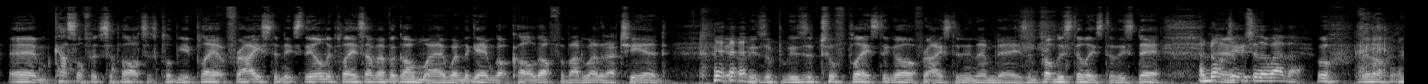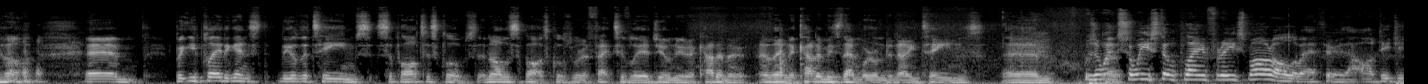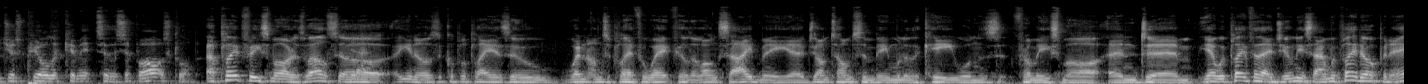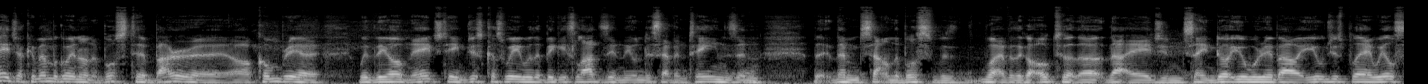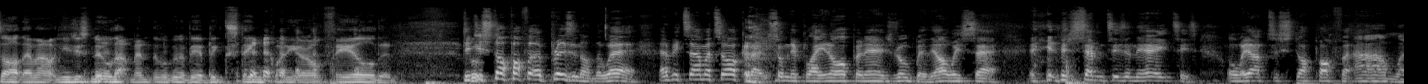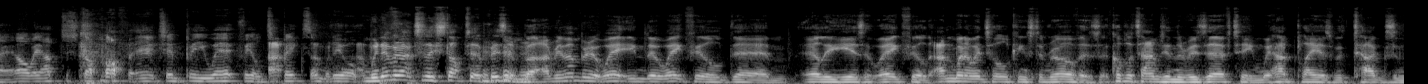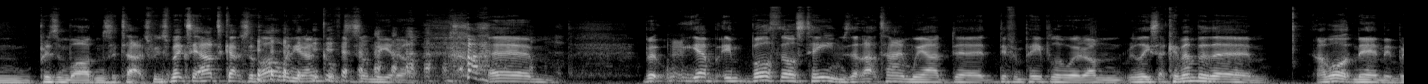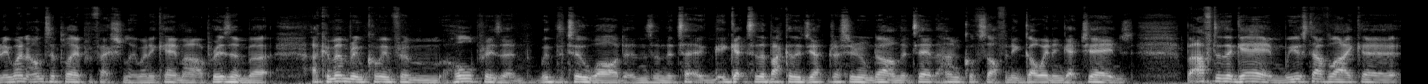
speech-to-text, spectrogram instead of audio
um, Castleford Supporters Club, you play at Fryston. It's the only place I've ever gone where, when the game got called off for bad weather, I cheered. You know, it, was a, it was a tough place to go, for Fryston, in them days, and probably still is to this day. And not Um, due to the weather. Oh, no, no. um, but you played against the other teams' supporters clubs, and all the supporters clubs were effectively a junior academy, and then academies then were under 19s. Um, Was it, so were you still playing for Eastmoor all the way through that, or did you just purely commit to the supporters club? I played for Eastmoor as well, so you know, there's a couple of players who went on to play for Wakefield alongside me. Uh, John Thompson being one of the key ones from Eastmoor, and um, yeah, we played for their junior side. And we played open age. I can remember going on a bus to Barrow or Cumbria with the open age team just because we were the biggest lads in the under 17s and. th them sat on the bus with whatever they got up to at the, that age and saying, "Don't you worry about it. You just play. We'll sort them out." And you just knew that meant there were going to be a big stink when you're on field. And Did you stop off at a prison on the way? Every time I talk about somebody playing open age rugby, they always say in the 70s and the 80s, oh, we had to stop off at Armley, or we had to stop off at HMP Wakefield to pick somebody up. We never actually stopped at a prison, but I remember at Wake, in the Wakefield um, early years at Wakefield, and when I went to Hull Kingston Rovers, a couple of times in the reserve team, we had players with tags and prison wardens attached, which makes it hard to catch the ball when you're handcuffed to somebody, you know. Um, but yeah, in both those teams at that time, we had uh, different people who were on release. I can remember the. I won't name him, but he went on to play professionally when he came out of prison. But I can remember him coming from Hull prison with the two wardens, and they'd he'd get to the back of the dressing room door, and they'd take the handcuffs off, and he'd go in and get changed. But after the game, we used to have like a,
